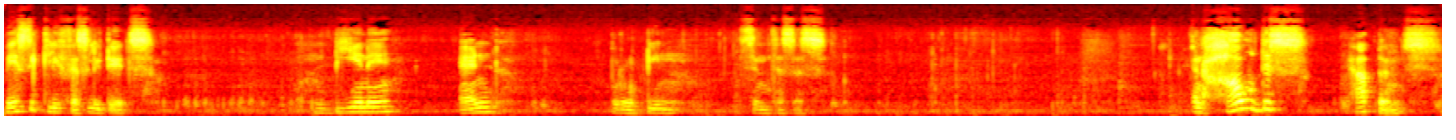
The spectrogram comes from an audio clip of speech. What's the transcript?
basically facilitates DNA and protein synthesis and how this happens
